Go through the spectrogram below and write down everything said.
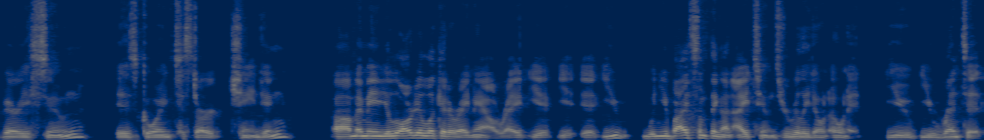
very soon is going to start changing. Um, I mean, you already look at it right now, right? You, you, you, when you buy something on iTunes, you really don't own it. You you rent it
